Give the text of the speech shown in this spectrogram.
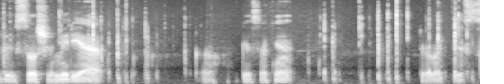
do social media app. Oh, I guess I can't do it like this.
